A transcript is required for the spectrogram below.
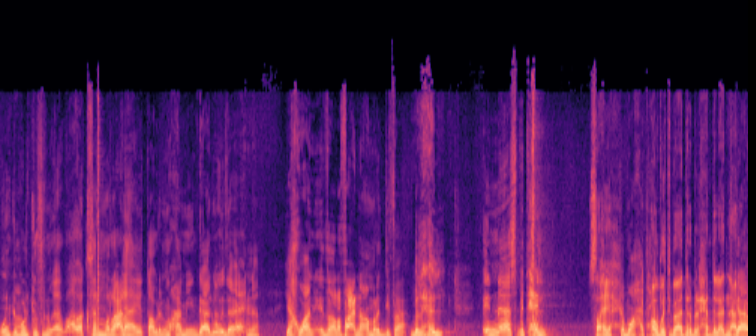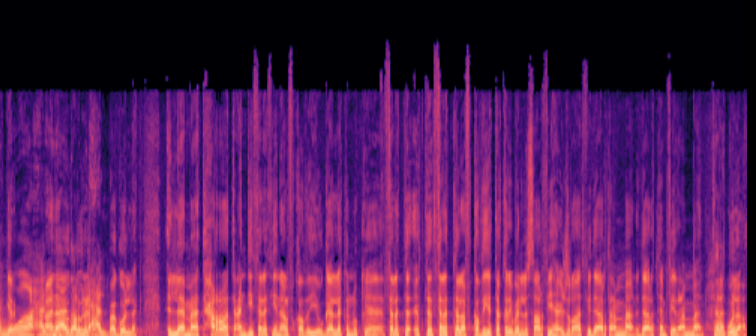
وأنتوا قلتوا في أكثر من مرة على هاي الطاولة المحامين قالوا إذا إحنا يا إخوان إذا رفعنا أمر الدفاع بالحل الناس بتحل صحيح. كم واحد حل؟ أو بتبادر بالحد الأدنى أنا كم. واحد أنا بادر بقول لك- بالحل؟ بقول لك لما تحررت عندي 30 ألف قضية وقال لك إنه 3000 قضية تقريبا اللي صار فيها إجراءات في دائرة عمان دائرة تنفيذ عمان. 3000. وال-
